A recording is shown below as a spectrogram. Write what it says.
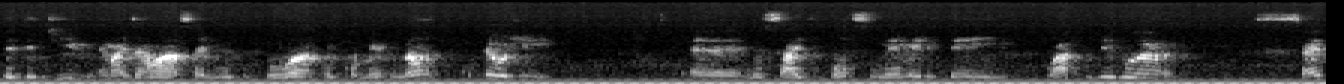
detetive, é, mas é uma série muito boa, recomendo. Não, até hoje, é, no site Bom Cinema, ele tem 4,7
